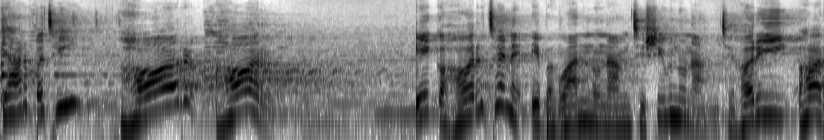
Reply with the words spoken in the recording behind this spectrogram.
ત્યાર પછી હર હર. એક હર છે ને, એ ભગવાનનું નામ છે, શિવનું નામ છે. હરિ, હર.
